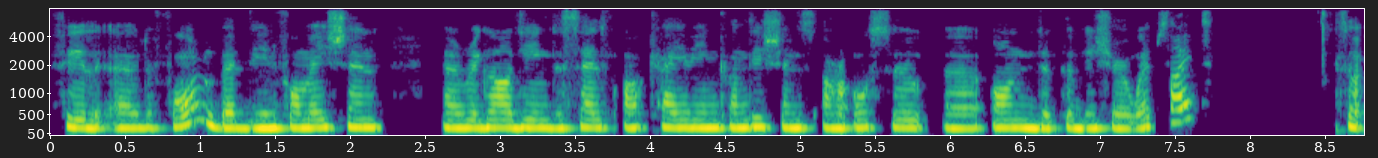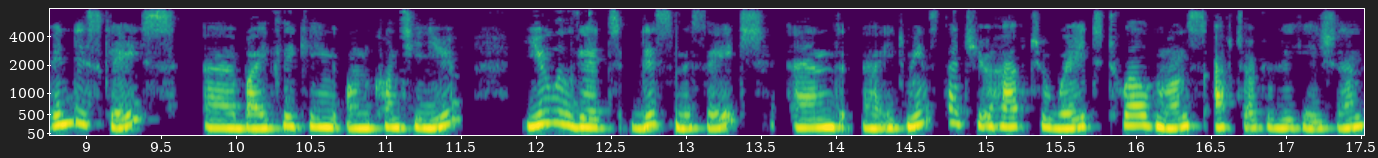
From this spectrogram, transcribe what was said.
fill uh, the form, but the information uh, regarding the self-archiving conditions are also uh, on the publisher website. So in this case, uh, by clicking on continue, you will get this message and uh, it means that you have to wait 12 months after publication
